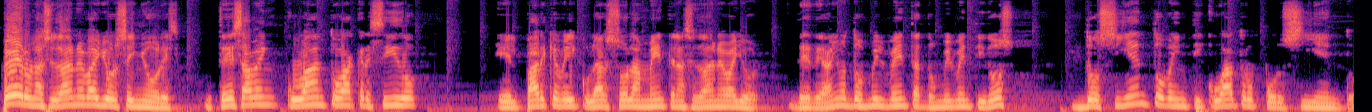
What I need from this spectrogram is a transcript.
Pero en la ciudad de Nueva York, señores, ustedes saben cuánto ha crecido el parque vehicular solamente en la ciudad de Nueva York. desde años 2020 a 2022, 224%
